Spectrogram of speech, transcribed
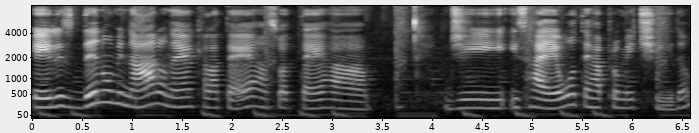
Eles denominaram, né, aquela terra, sua terra de Israel, ou terra prometida.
